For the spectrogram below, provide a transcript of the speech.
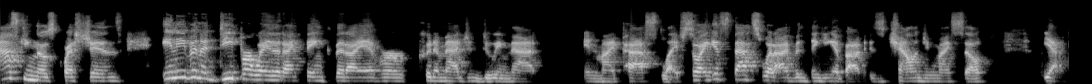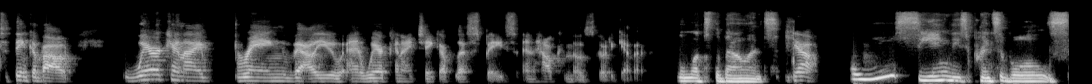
asking those questions in even a deeper way that I think that I ever could imagine doing that in my past life. So I guess that's what I've been thinking about is challenging myself, yeah, to think about where can I bring value and where can I take up less space and how can those go together. And what's the balance? Yeah. Are you seeing these principles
